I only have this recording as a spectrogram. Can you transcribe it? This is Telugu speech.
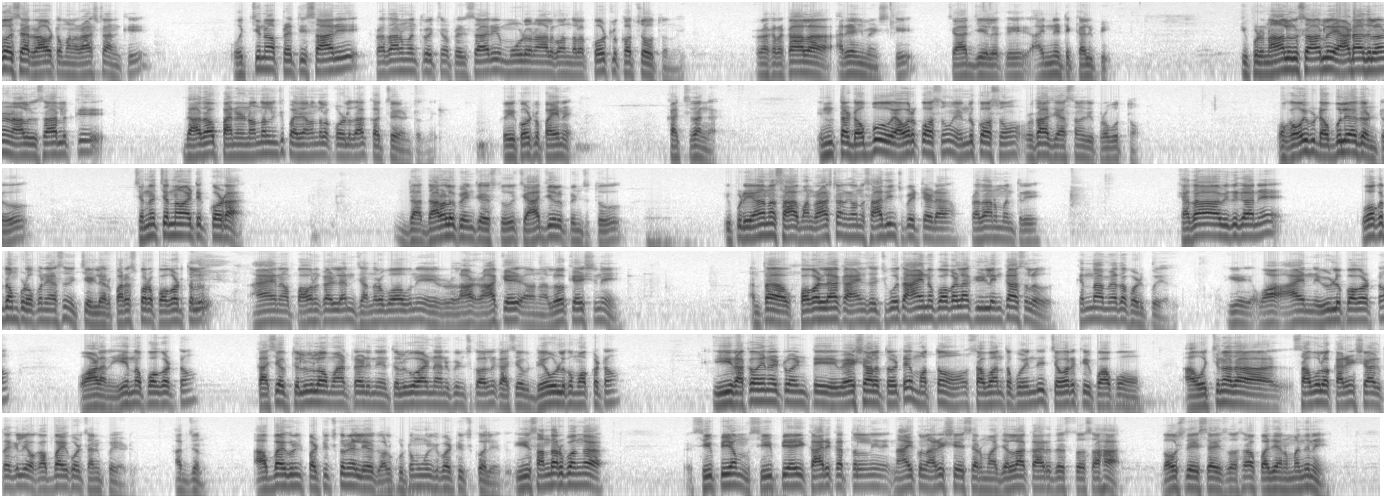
ఇంకోసారి రావటం మన రాష్ట్రానికి. వచ్చిన ప్రతిసారి ప్రధానమంత్రి వచ్చిన ప్రతిసారి మూడు నాలుగు వందల కోట్లు ఖర్చు అవుతుంది. రకరకాల అరేంజ్మెంట్స్కి ఛార్జీలకి అన్నిటికి కలిపి. ఇప్పుడు నాలుగు సార్లు ఏడాదిలోనే నాలుగు సార్లకి దాదాపు పన్నెండు వందల నుంచి పదిహేను వందల కోట్ల దాకా ఖర్చు అయి ఉంటుంది. వెయ్యి కోట్ల పైనే. ఖచ్చితంగా. ఇంత డబ్బు ఎవరి కోసం ఎందుకోసం వృధా చేస్తున్నది ప్రభుత్వం? ఒకవైపు డబ్బు లేదంటూ చిన్న చిన్న వాటికి కూడా ద ధరలు పెంచేస్తూ ఛార్జీలు పెంచుతూ ఇప్పుడు ఏమైనా సా మన రాష్ట్రానికి ఏమైనా సాధించి పెట్టాడా ప్రధానమంత్రి? యథావిధిగానే ఓకదంపుడు ఉపన్యాసం ఇచ్చి వెళ్ళారు పరస్పర పొగడ్తలు ఆయన పవన్ కళ్యాణ్ చంద్రబాబుని రాకే లోకేష్ని అంతా పొగడలేక ఆయన చచ్చిపోతే ఆయన పొగడలేక వీళ్ళు ఇంకా అసలు కింద మీద పడిపోయారు. ఆయన్ని వీళ్ళు పొగట్టం వాళ్ళని ఈయన పొగడటం కాసేపు తెలుగులో మాట్లాడి నేను తెలుగువాడిని అనిపించుకోవాలని కాసేపు దేవుళ్ళకు మొక్కటం. ఈ రకమైనటువంటి వేషాలతోటే మొత్తం సభ అంత పోయింది. చివరికి పాపం ఆ వచ్చిన సభలో కరెంట్ షాక్ తగిలి ఒక అబ్బాయి కూడా చనిపోయాడు అర్జున్. ఆ అబ్బాయి గురించి పట్టించుకునే లేదు వాళ్ళ కుటుంబం గురించి పట్టించుకోలేదు. ఈ సందర్భంగా సిపిఎం సిపిఐ కార్యకర్తలని నాయకులను అరెస్ట్ చేశారు. మా జిల్లా కార్యదర్శితో సహా గౌస్ దేశాయితో సహా పదిహేను మందిని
